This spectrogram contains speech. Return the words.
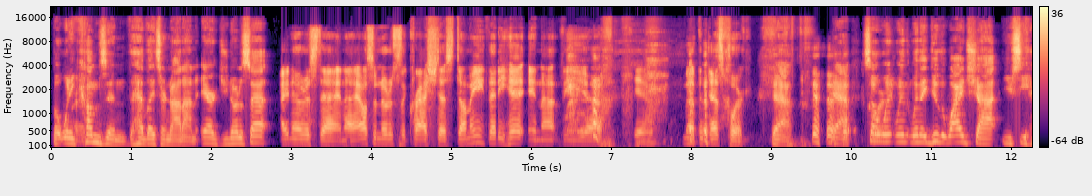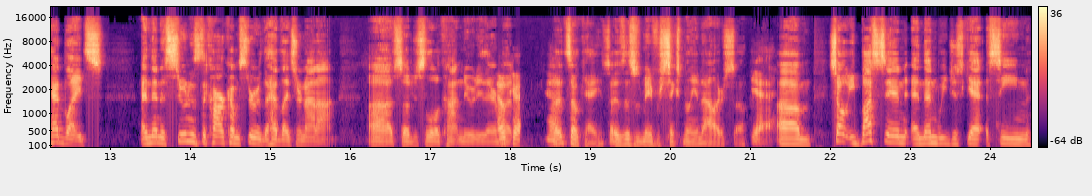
but when he comes in, the headlights are not on. Eric, did you notice that? I noticed that, and I also noticed the crash test dummy that he hit, and not the uh, Yeah. not the desk clerk. Yeah. Yeah. so when, when, when they do the wide shot, you see headlights, and then as soon as the car comes through, the headlights are not on. Uh, so just a little continuity there, but Okay. Yeah. it's okay. So this was made for six million dollars. So Yeah. um, so he busts in, and then we just get a scene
